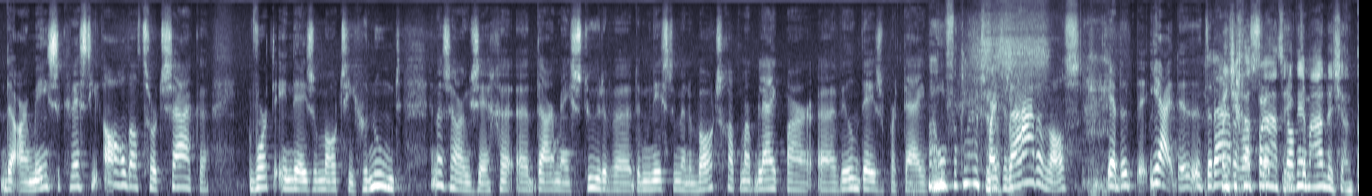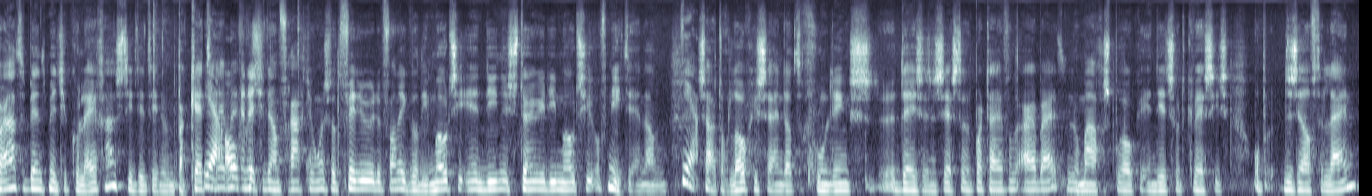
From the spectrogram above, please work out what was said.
de Armeense kwestie, al dat soort zaken. Wordt in deze motie genoemd. En dan zou je zeggen, uh, daarmee sturen we de minister met een boodschap. Maar blijkbaar uh, wil deze partij maar niet. Hoe maar het rare was... Ja, dat, ja, het rare Want je gaat was praten. dat, Ik neem aan dat je aan het praten bent met je collega's... die dit in een pakket Ja, hebben. En dat je dan vraagt, jongens, wat vinden jullie ervan? Ik wil die motie indienen. Steun je die motie of niet? En dan Ja. zou het toch logisch zijn dat GroenLinks, eh, D66... de Partij van de Arbeid... normaal gesproken in dit soort kwesties op dezelfde lijn...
